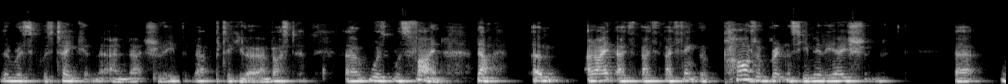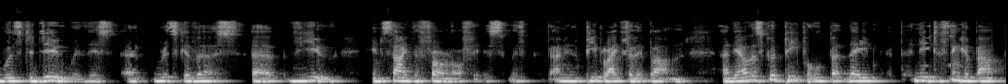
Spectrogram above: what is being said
the risk was taken, and actually that particular ambassador uh, was was fine. Now, um, and I, I, I think that part of Britain's humiliation uh, was to do with this uh, risk averse uh, view inside the Foreign Office with, I mean, people like Philip Barton and the others, good people, but they need to think about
